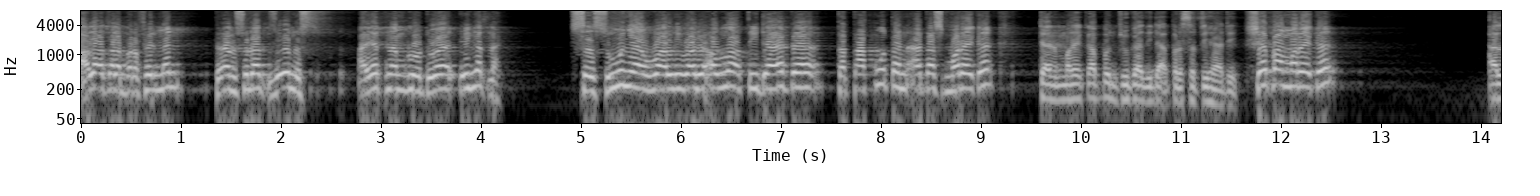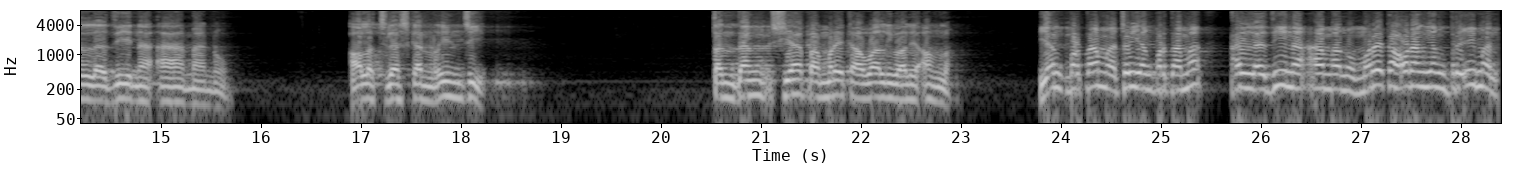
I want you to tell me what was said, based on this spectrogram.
Allah telah berfirman, dalam surat Yunus ayat 62, ingatlah sesungguhnya wali-wali Allah tidak ada ketakutan atas mereka dan mereka pun juga tidak bersedih hati. Siapa mereka? Alladzina amanu. Allah jelaskan rinci tentang siapa mereka wali-wali Allah. Yang pertama, ciri yang pertama, alladzina amanu. Mereka orang yang beriman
